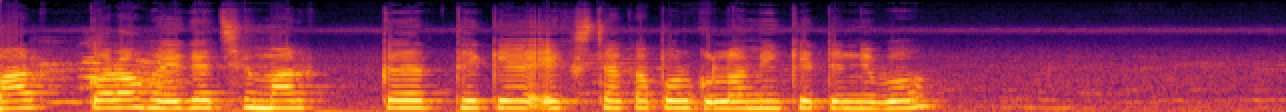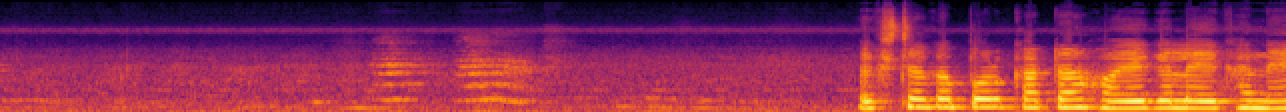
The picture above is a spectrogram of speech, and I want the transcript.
মার্ক করা হয়ে গেছে। মার্কের থেকে এক্সট্রা কাপড়গুলো আমি কেটে নেব। এক্সট্রা কাপড় কাটা হয়ে গেলে এখানে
